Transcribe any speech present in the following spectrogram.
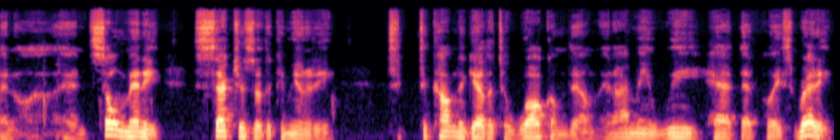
and uh, and so many sectors of the community to, to come together to welcome them. And I mean, we had that place ready.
